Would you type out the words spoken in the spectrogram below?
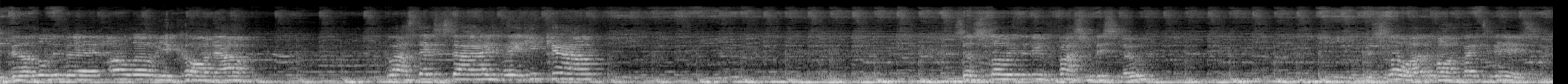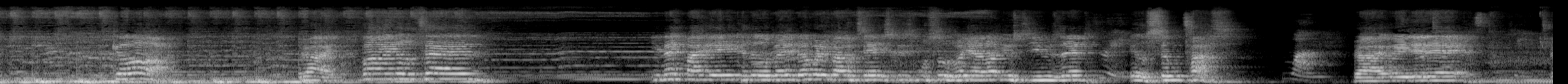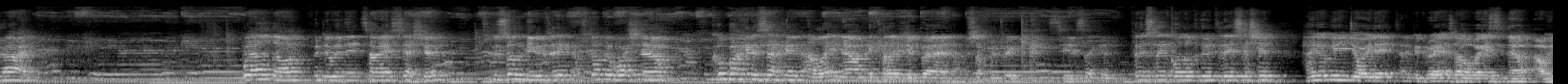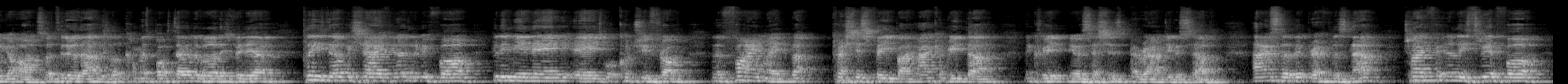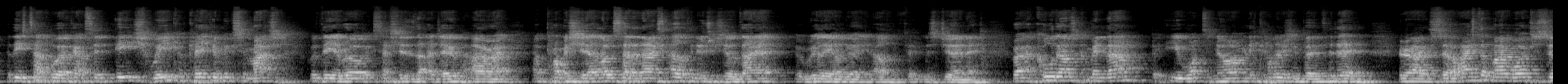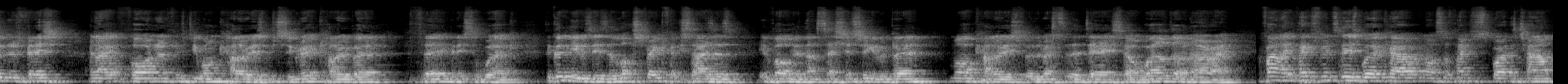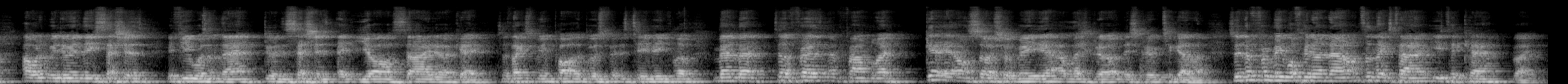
Feel that lovely burn all over your core now. Last exercise, make it count. So slow is the new fast with this move. The slower, the more effective it is. Go on. Right, final 10. Your neck might ache a little bit, don't worry about it, it's because it's muscles when you're not used to using. It'll soon pass. Right, we did it. Right. Well done for doing the entire session. Just saw the music, I've stopped my watch now. Come back in a second, I'll let you know how many calories you burn. I'm just having a drink. See you in a second. Firstly, well done for doing today's session. I hope you enjoyed it, and it'd be great as always to know how you got on. So to do that, there's a little comments box down below this video. Please don't be shy if you've not done it before. If you leave me your name, your age, what country you're from, and then finally, that precious feedback, I can read that and create new sessions around yourself. I'm still a bit breathless now. Try fitting at least three or four of these type of workouts in each week. Okay, you can mix and match with the aerobic sessions that I do. All right, I promise you, alongside a nice healthy nutritional diet, it really help you on your health and fitness journey. Right, a cool down's coming now, but you want to know how many calories you burned today. Right, so I stopped my watch as soon as I finished, and I got 451 calories, which is a great calorie burn for 30 minutes of work. The good news is a lot of strength exercises involved in that session, so you're going to burn more calories for the rest of the day. So well done, all right. Finally, thanks for today's workout and also thanks for supporting the channel. I wouldn't be doing these sessions if you wasn't there doing the sessions at your side, okay? So thanks for being part of the Booths Fitness TV Club. Remember, tell friends and family, get it on social media and let's grow this group together. So enough from me waffling on now. Until next time, you take care. Bye.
